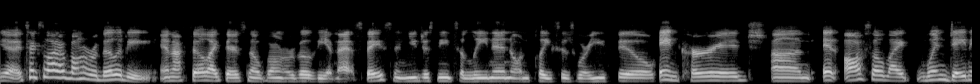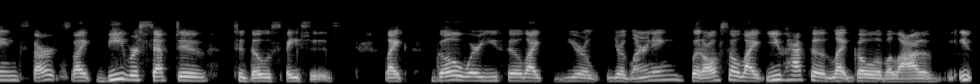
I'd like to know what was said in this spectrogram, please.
Yeah, it takes a lot of vulnerability. And I feel like there's no vulnerability in that space. And you just need to lean in on places where you feel encouraged. Um, and also, like, when dating starts, like, be receptive to those spaces. Like, go where you feel like you're you're learning but also like you have to let go of a lot of you,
